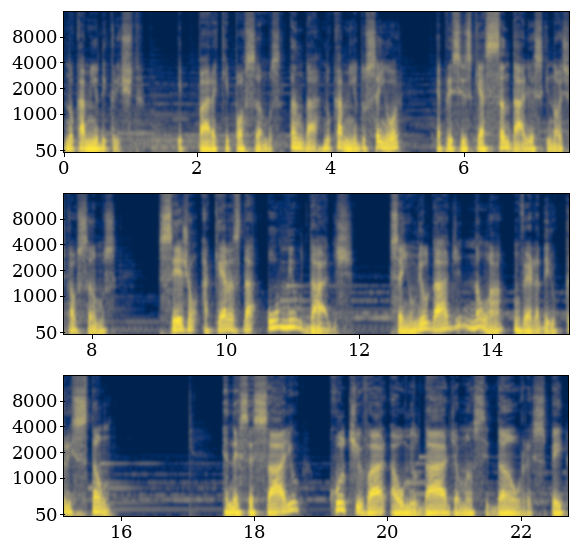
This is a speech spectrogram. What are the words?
no caminho de Cristo. E para que possamos andar no caminho do Senhor, é preciso que as sandálias que nós calçamos sejam aquelas da humildade. Sem humildade não há um verdadeiro cristão. É necessário cultivar a humildade, a mansidão, o respeito.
